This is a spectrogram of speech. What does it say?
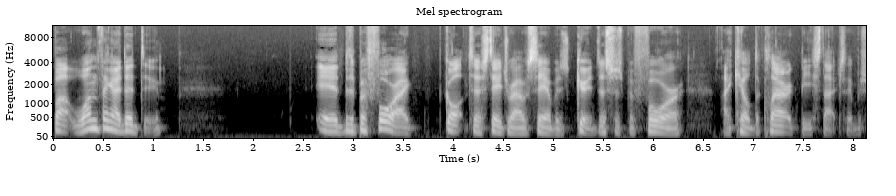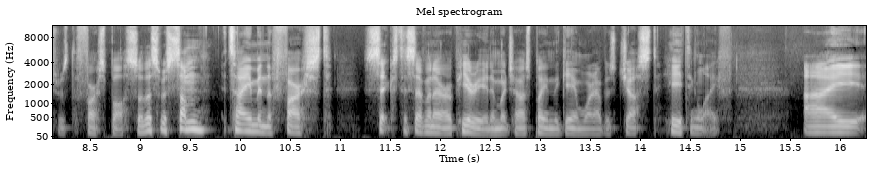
But one thing I did do it, before I got to a stage where I would say I was good. This was before I killed the cleric beast actually, which was the first boss. So this was some time in the first six to seven hour period in which I was playing the game where I was just hating life. I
